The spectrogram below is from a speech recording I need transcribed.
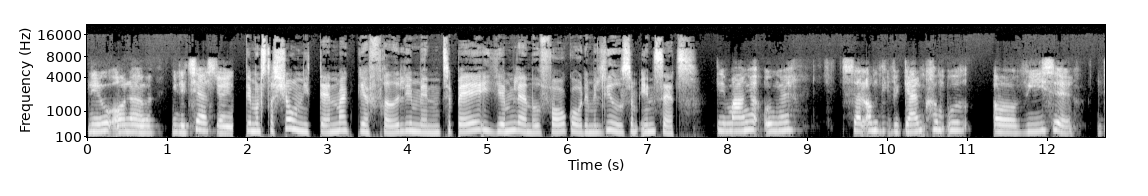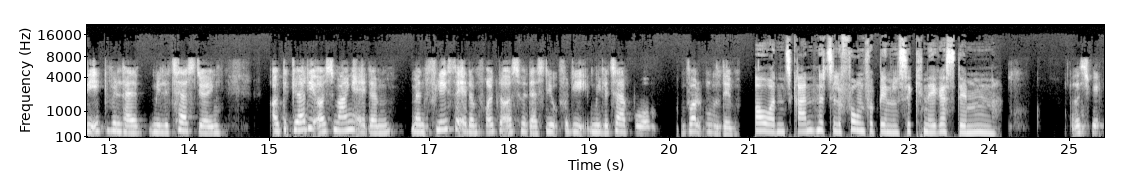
blive under militærstyring. Demonstrationen i Danmark bliver fredelig, men tilbage i hjemlandet foregår det med livet som indsats. De mange unge, selvom de vil gerne komme ud og vise, at de ikke vil have militærstyring. Og det gør de også mange af dem. Men fleste af dem frygter også for deres liv, fordi militær bruger vold mod dem. Over den skræntende telefonforbindelse knækker stemmen. Undskyld.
